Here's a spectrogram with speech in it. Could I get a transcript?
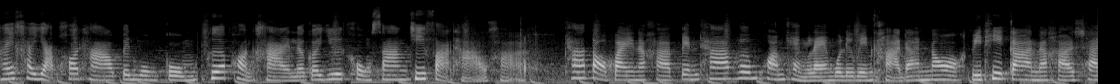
ให้ขยับข้อเท้าเป็นวงกลม เพื่อผ่อนคลายแล้วก็ยืดโครงสร้างที่ฝ่าเท้าค่ะท่าต่อไปนะคะเป็นท่าเพิ่มความแข็งแรงบริเวณขาด้านนอก วิธีการนะคะใช้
